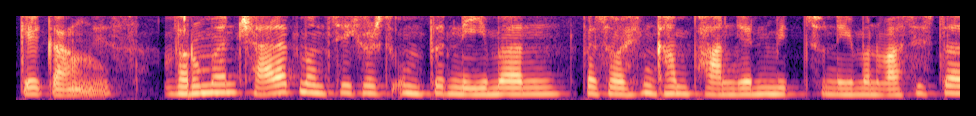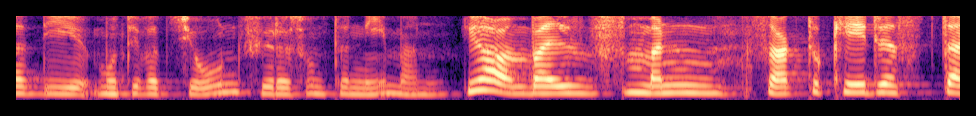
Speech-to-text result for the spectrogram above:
gegangen ist. Warum entscheidet man sich als Unternehmen, bei solchen Kampagnen mitzunehmen? Was ist da die Motivation für das Unternehmen? Ja, weil man sagt, okay, dass da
